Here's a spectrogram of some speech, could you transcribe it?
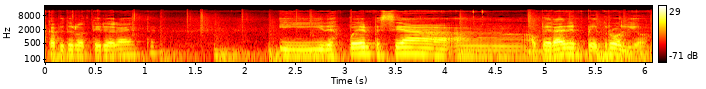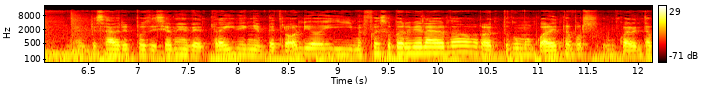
capítulo anterior a este y después empecé a, operar en petróleo. Empecé a abrir posiciones de trading en petróleo y me fue súper bien, la verdad. Reventé como un 40%, un 40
